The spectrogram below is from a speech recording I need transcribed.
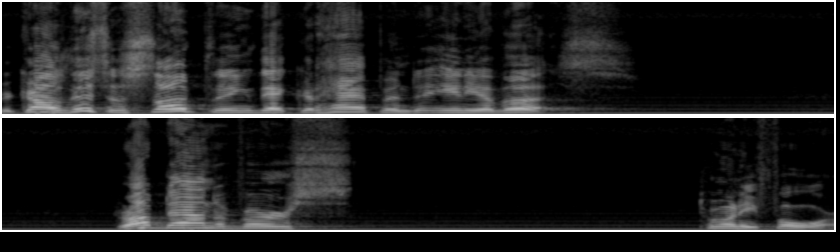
Because this is something that could happen to any of us. Drop down to verse 24.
